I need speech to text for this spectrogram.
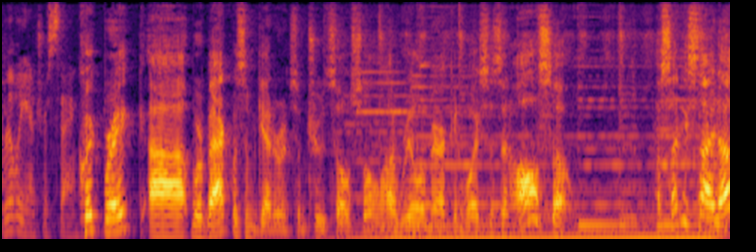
really interesting. Quick break. Uh, we're back with some Gettr and some Truth Social, uh, Real American Voices, and also a sunny side up.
